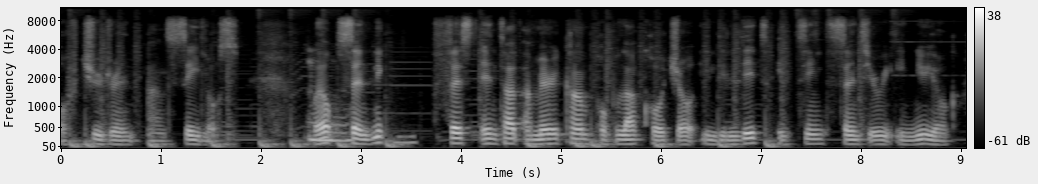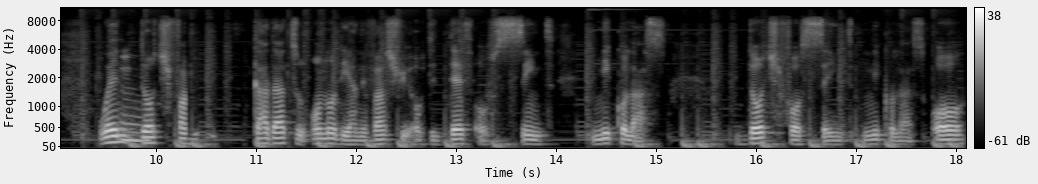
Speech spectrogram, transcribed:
of children and sailors. Well, St. Nicholas first entered American popular culture in the late 18th century in New York when Mm. Dutch families gathered to honor the anniversary of the death of Saint Nicholas. Dutch for Saint Nicholas or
